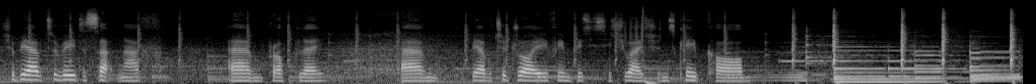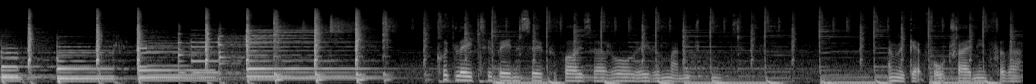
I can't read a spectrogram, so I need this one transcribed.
You should be able to read a sat nav um, properly, um, be able to drive in busy situations, keep calm. Could lead to being a supervisor or even management and we get full training for that.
